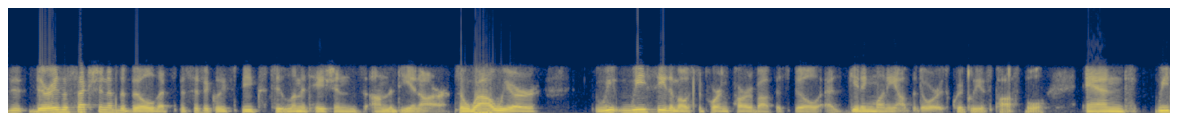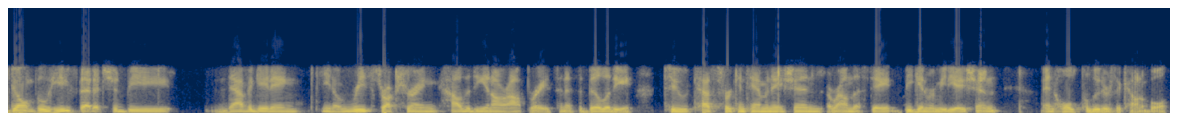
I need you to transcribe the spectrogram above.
th- there is a section of the bill that specifically speaks to limitations on the DNR. So while we are we, we see the most important part about this bill as getting money out the door as quickly as possible. And we don't believe that it should be navigating, you know, restructuring how the DNR operates and its ability to test for contamination around the state, begin remediation, and hold polluters accountable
